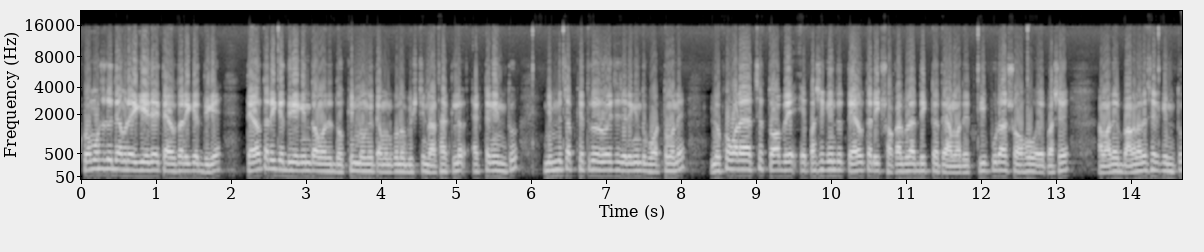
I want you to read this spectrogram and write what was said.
ক্রমশ যদি আমরা এগিয়ে যাই তেরো তারিখের দিকে তেরো তারিখের দিকে কিন্তু আমাদের দক্ষিণবঙ্গে তেমন কোনো বৃষ্টি না থাকলেও একটা কিন্তু নিম্নচাপ ক্ষেত্র রয়েছে যেটা কিন্তু বর্তমানে লক্ষ্য করা যাচ্ছে। তবে এপাশে কিন্তু তেরো তারিখ সকালবেলার দিকটাতে আমাদের ত্রিপুরা সহ এপাশে আমাদের বাংলাদেশের কিন্তু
